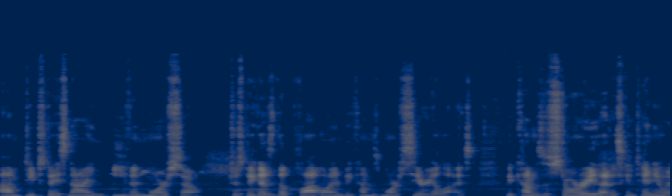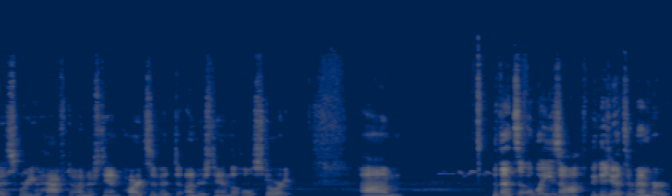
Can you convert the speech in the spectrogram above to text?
Um, Deep Space Nine, even more so, just because the plot line becomes more serialized, becomes a story that is continuous, where you have to understand parts of it to understand the whole story. Um, but that's a ways off because you have to remember,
